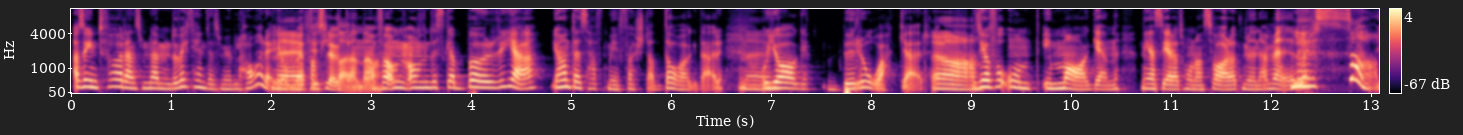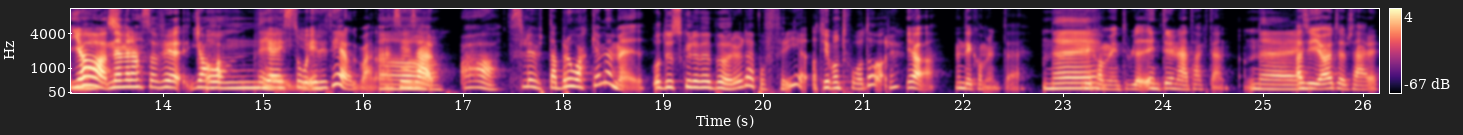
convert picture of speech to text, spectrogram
Alltså inte för den som men då vet jag inte ens om jag vill ha det Nej, jobbet i slutändan. För om, om det ska börja... Jag har inte ens haft min första dag där. Nej. Och jag bråkar. Ja. Alltså jag får ont i magen när jag ser att hon har svarat mina mejl. Är det sant? Ja, nej men alltså för jag, jag, Åh, för jag är så irriterad på henne. Så Ja. jag är så här, ah, sluta bråka med mig. Och du skulle väl börja där på fredag, typ om två dagar? Ja, men det kommer inte. Nej. Det kommer inte bli, inte i den här takten. Nej. Alltså jag är typ så här,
